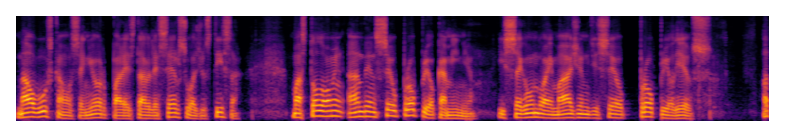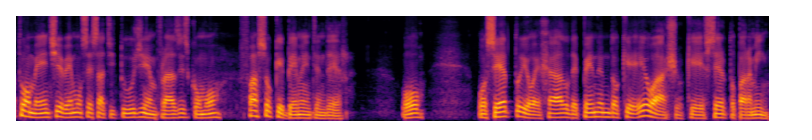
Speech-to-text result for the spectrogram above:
Não buscam o Senhor para estabelecer sua justiça, mas todo homem anda em seu próprio caminho e segundo a imagem de seu próprio Deus. Atualmente vemos essa atitude em frases como faça o que bem entender, ou o certo e o errado dependem do que eu acho que é certo para mim.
